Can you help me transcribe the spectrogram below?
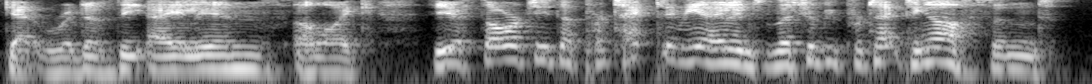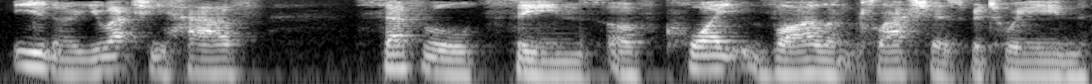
get rid of the aliens are like, the authorities are protecting the aliens and they should be protecting us. And, you know, you actually have several scenes of quite violent clashes between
